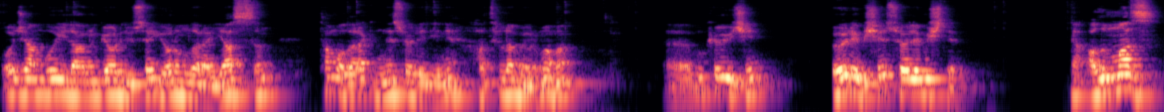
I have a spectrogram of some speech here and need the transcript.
hocam bu ilanı gördüyse yorumlara yazsın. Tam olarak ne söylediğini hatırlamıyorum ama e, bu köy için öyle bir şey söylemişti. Ya alınmaz,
